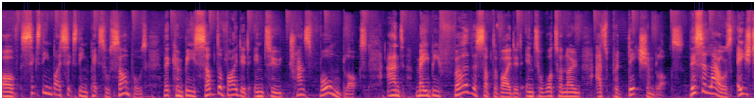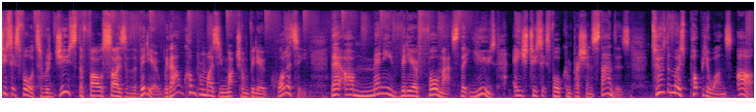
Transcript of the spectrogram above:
of 16 by 16 pixel samples that can be subdivided into transform blocks and may be further subdivided into what are known as prediction blocks. This allows H.264 to reduce the file size of the video without compromising much on video quality. There are many video formats that use H.264 compression standards. Two of the most popular ones are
